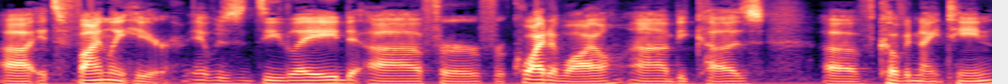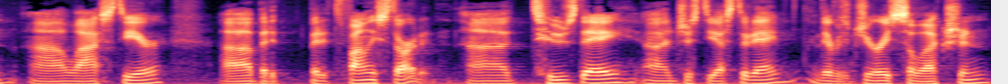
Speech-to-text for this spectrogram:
Uh, it's finally here. It was delayed uh, for for quite a while uh, because of COVID nineteen uh, last year, uh, but it, but it's finally started. Uh, Tuesday, just yesterday, there was jury selection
